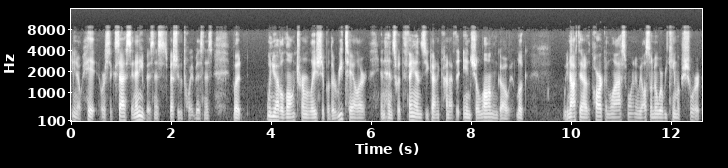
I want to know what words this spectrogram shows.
you know hit or success in any business, especially the toy business. But when you have a long-term relationship with a retailer and hence with the fans, you kind of kind of have to inch along and go, look, we knocked it out of the park in the last one, and we also know where we came up short.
